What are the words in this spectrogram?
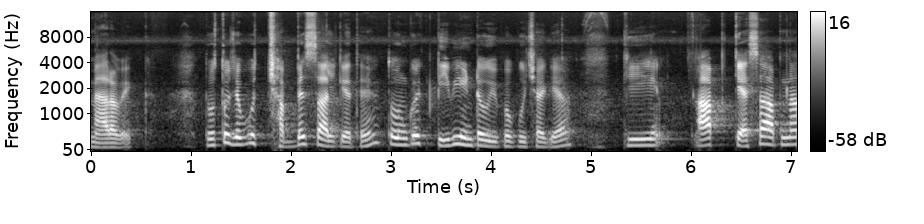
मैराविक दोस्तों, जब वो 26 साल के थे तो उनको एक टीवी इंटरव्यू पर पूछा गया कि आप कैसा अपना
